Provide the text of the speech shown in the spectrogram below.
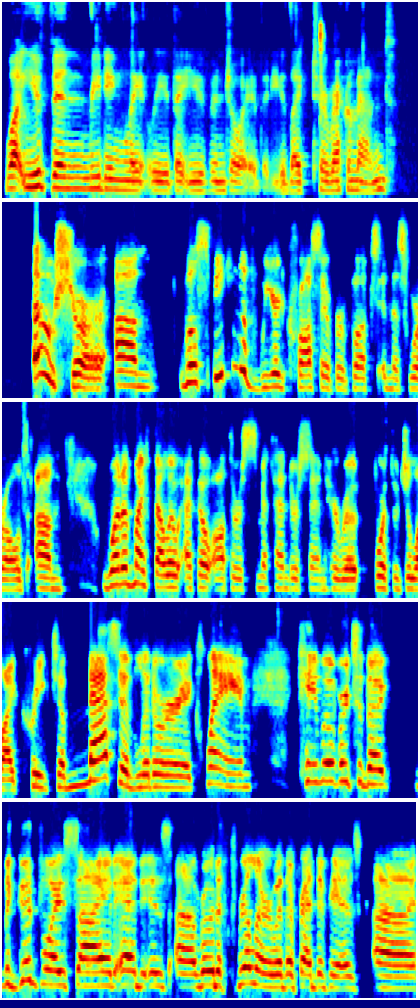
what you've been reading lately that you've enjoyed that you'd like to recommend. Oh, sure. Um, well, speaking of weird crossover books in this world, um, one of my fellow Ecco authors, Smith Henderson, who wrote Fourth of July Creek to massive literary acclaim, came over to the the good boys side and is uh, wrote a thriller with a friend of his uh,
